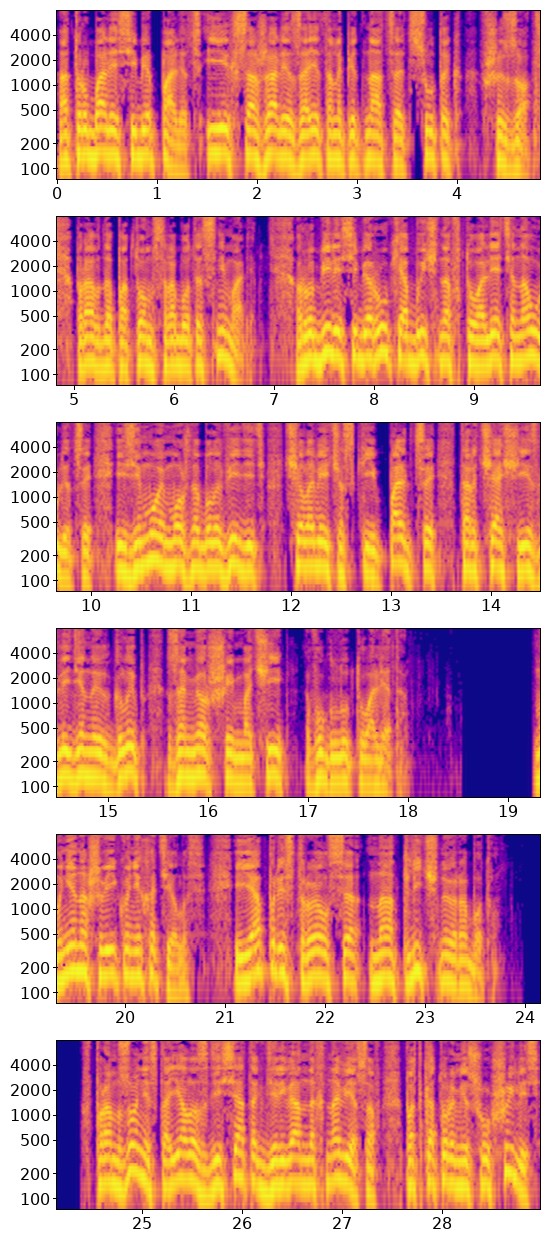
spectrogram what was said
отрубали себе палец, и их сажали за это на 15 суток в ШИЗО. Правда, потом с работы снимали. Рубили себе руки обычно в туалете на улице, и зимой можно было видеть человеческие пальцы, торчащие из ледяных глыб замерзшей мочи в углу туалета. Мне на швейку не хотелось, и я пристроился на отличную работу. В промзоне стояло с десяток деревянных навесов, под которыми шушились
